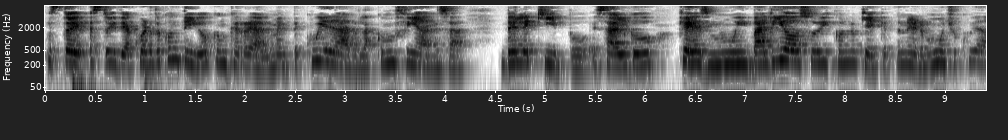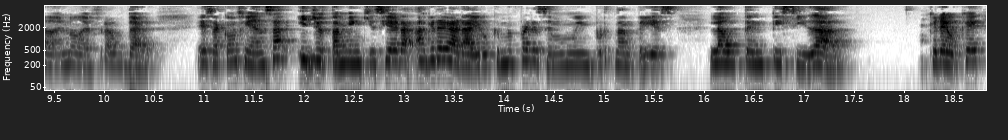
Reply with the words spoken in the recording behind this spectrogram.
estoy, estoy de acuerdo contigo con que realmente cuidar la confianza del equipo es algo que es muy valioso y con lo que hay que tener mucho cuidado de no defraudar esa confianza. Y yo también quisiera agregar algo que me parece muy importante y es la autenticidad. Creo que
